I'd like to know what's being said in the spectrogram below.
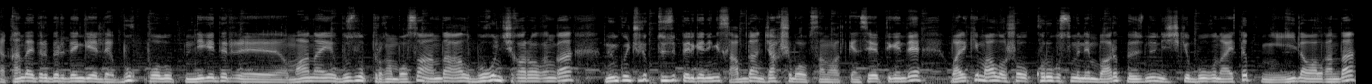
э, кандайдыр бир деңгээлде бук болуп эмнегедир маанайы бузулуп турган болсо анда ал бугун чыгарып алганга мүмкүнчүлүк түзүп бергениңиз абдан жакшы болуп саналат экен. Себеп дегенде балким ал ошол курбусу менен барып өзүнүн ички бугун айтып ыйлап алганда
